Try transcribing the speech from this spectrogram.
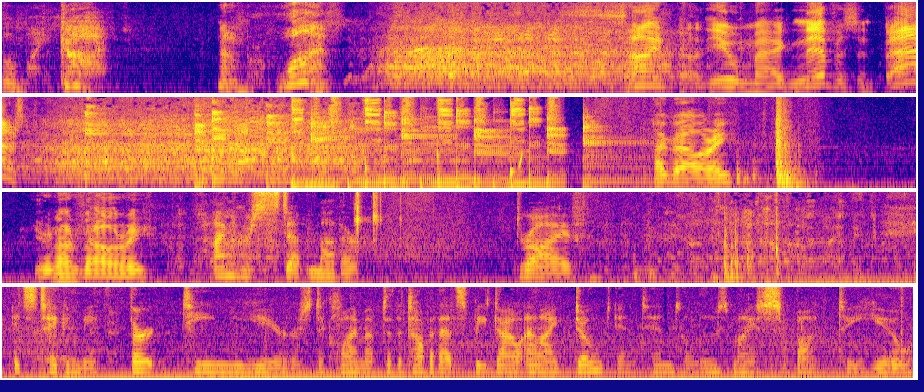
oh my God. Number one. Seinfeld, you magnificent bastard. Hi, Valerie. You're not Valerie. I'm her stepmother. Drive. It's taken me 13 years to climb up to the top of that speed dial, and I don't intend to lose my spot to you.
